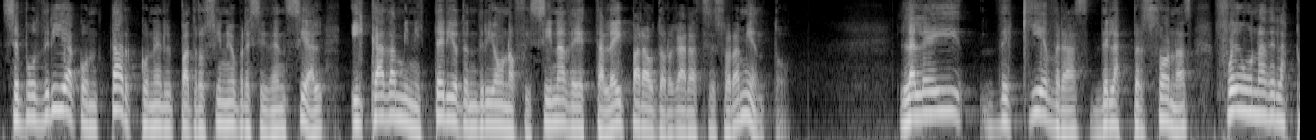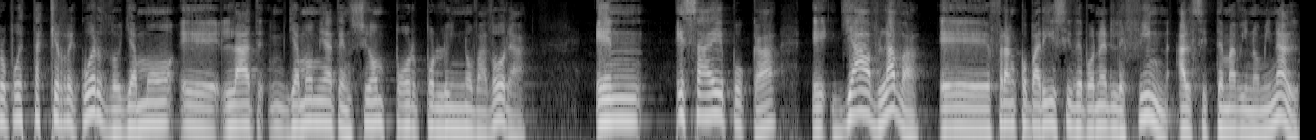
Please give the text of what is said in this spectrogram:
se podría contar con el patrocinio presidencial y cada ministerio tendría una oficina de esta ley para otorgar asesoramiento. La ley de quiebras de las personas fue una de las propuestas que recuerdo llamó, eh, la, llamó mi atención por, por lo innovadora. En esa época eh, ya hablaba eh, Franco Parisi de ponerle fin al sistema binominal,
